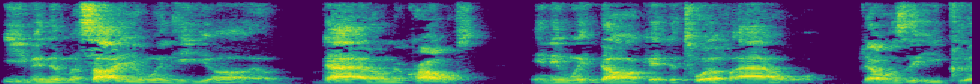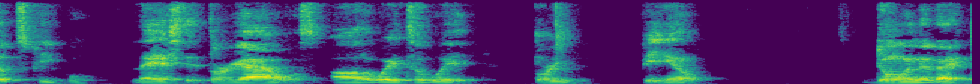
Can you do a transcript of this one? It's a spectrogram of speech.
even the Messiah when he uh, died on the cross and it went dark at the 12th hour, that was the eclipse, people. Lasted three hours all the way to what? 3 p.m. during the day.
